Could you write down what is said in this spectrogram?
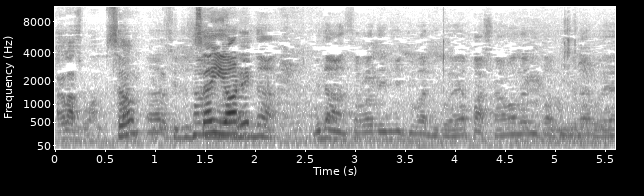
ਅਗਲਾ ਸਵਾਲ। Sir, ਅਹ ਸਿੱਧੂ Sir, ਸਾਹਿਬ your- ਵਿਧਾਨ ਵਿਧਾਨ ਸਭਾ ਦੇ ਵਿੱਚ ਜੋ ਅੱਜ ਹੋਇਆ ਭਾਸ਼ਾਵਾਂ ਦਾ ਵੀ ਕਾਫੀ ਜਿਹੜਾ ਹੋਇਆ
